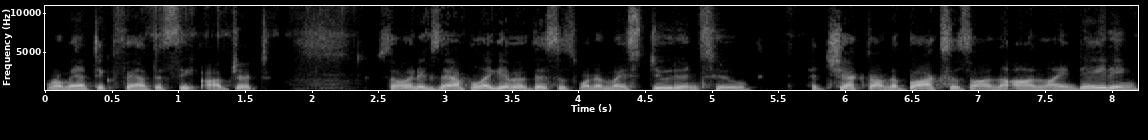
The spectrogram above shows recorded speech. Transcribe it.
romantic fantasy object. So, an example I give of this is one of my students who had checked on the boxes on the online dating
